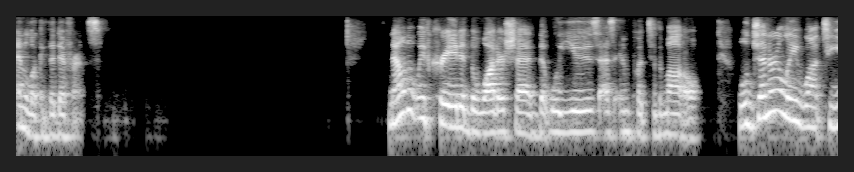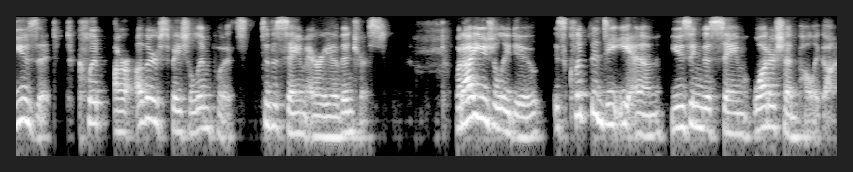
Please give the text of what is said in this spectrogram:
and look at the difference. Now that we've created the watershed that we'll use as input to the model, we'll generally want to use it to clip our other spatial inputs to the same area of interest. What I usually do is clip the DEM using this same watershed polygon.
